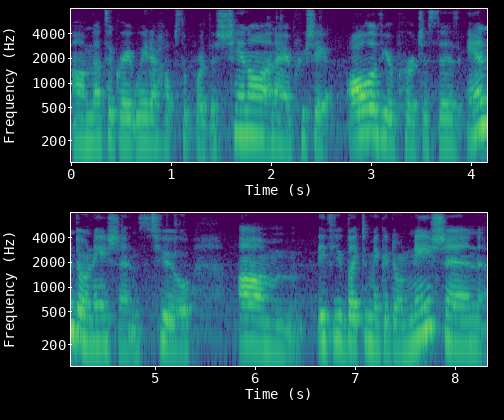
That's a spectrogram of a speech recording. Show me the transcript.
Um, that's a great way to help support this channel, and I appreciate all of your purchases and donations too. Um, if you'd like to make a donation,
